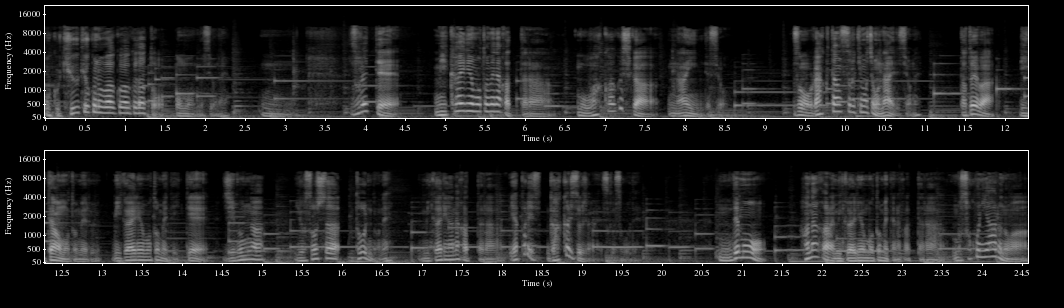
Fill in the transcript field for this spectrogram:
僕究極のワクワクだと思うんですよねうんそれって見返りを求めなかったらもうワクワクしかないんですよその落胆する気持ちもないですよね。例えばリターンを求める見返りを求めていて自分が予想した通りのね見返りがなかったらやっぱりがっかりするじゃないですかそこで。うん、でも花から見返りを求めてなかったらもうそこにあるのは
